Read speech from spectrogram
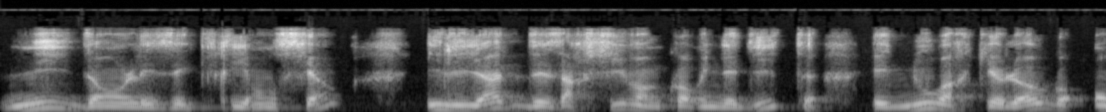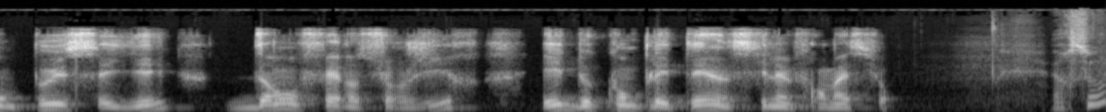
ni dans les écrits anciens. Il y a des archives encore inédites et nous, archéologues, on peut essayer d'en faire surgir et de compléter ainsi l'information. Alors souvent,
